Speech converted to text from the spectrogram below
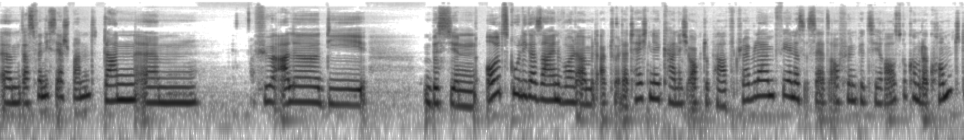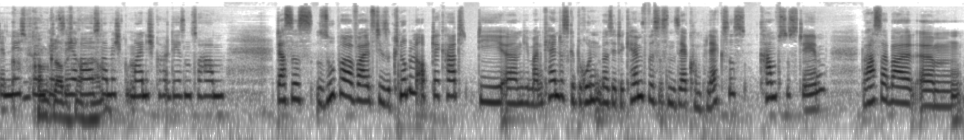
Ähm, das finde ich sehr spannend. Dann ähm, für alle, die ein bisschen oldschooliger sein wollen, aber mit aktueller Technik, kann ich Octopath Traveler empfehlen. Das ist ja jetzt auch für den PC rausgekommen oder kommt demnächst für Kommt, den glaub PC noch, raus, ja. habe ich, meine ich, gelesen zu haben. Das ist super, weil es diese Knubbeloptik hat, die, ähm, die man kennt. Es gibt rundenbasierte Kämpfe. Es ist ein sehr komplexes Kampfsystem. Du hast aber ähm,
